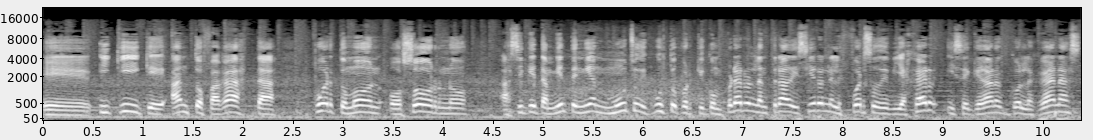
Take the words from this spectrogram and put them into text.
eh, Iquique, Antofagasta, Puerto Montt, Osorno, Así que también tenían mucho disgusto porque compraron la entrada, hicieron el esfuerzo de viajar y se quedaron con las ganas,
